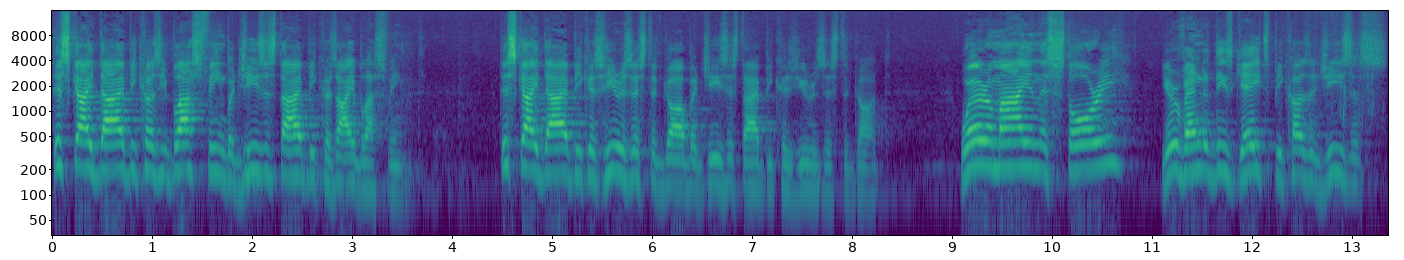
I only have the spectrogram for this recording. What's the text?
This guy died because he blasphemed, but Jesus died because I blasphemed. This guy died because he resisted God, but Jesus died because you resisted God. Where am I in this story? You've entered these gates because of Jesus.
